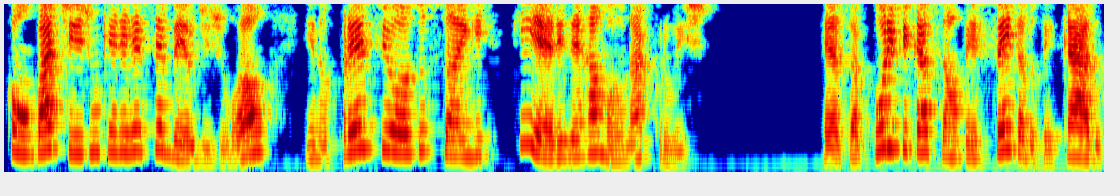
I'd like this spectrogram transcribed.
com o batismo que ele recebeu de João e no precioso sangue que ele derramou na cruz. Essa purificação perfeita do pecado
